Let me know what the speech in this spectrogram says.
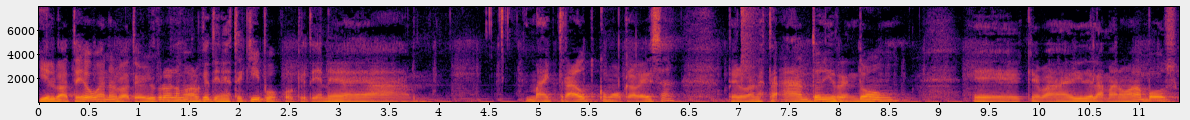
Y el bateo, bueno, el bateo yo creo es lo mejor que tiene este equipo porque tiene a Mike Trout como cabeza. Pero bueno, está Anthony Rendón, eh, que va a ir de la mano ambos.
